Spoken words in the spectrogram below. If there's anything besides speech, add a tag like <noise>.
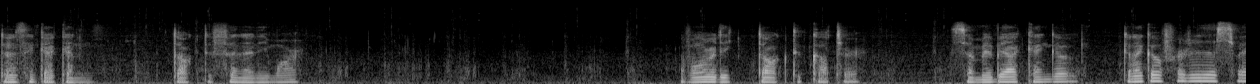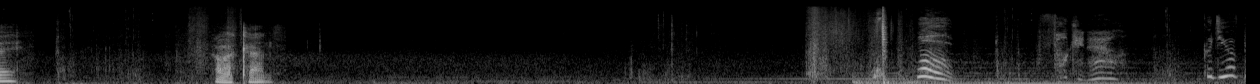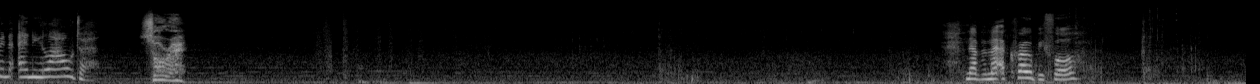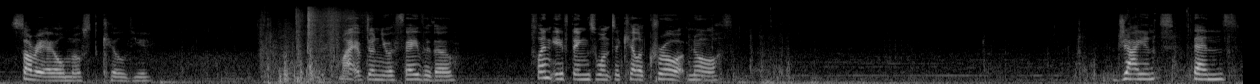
Don't think I can dock the fin anymore. I've already docked the cutter. So maybe I can go... Can I go further this way? Oh, I can. Whoa! Fucking hell. Could you have been any louder? Sorry. Never met a crow before. Sorry I almost killed you. Might have done you a favour, though. Plenty of things want to kill a crow up north. Giants, Thenns,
